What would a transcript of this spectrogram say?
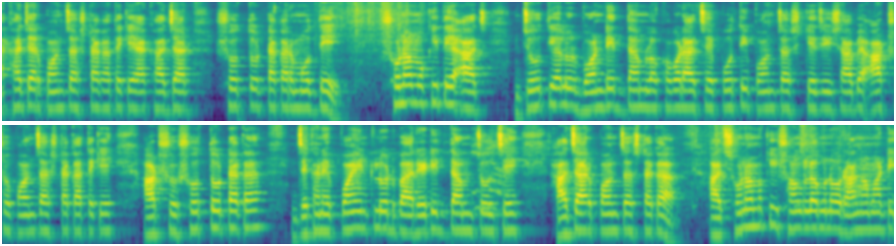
এক হাজার পঞ্চাশ টাকা থেকে এক হাজার সত্তর টাকার মধ্যে। সোনামুখীতে আজ জ্যোতি আলুর বন্ডের দাম লক্ষ্য করা আছে প্রতি পঞ্চাশ কেজি হিসাবে আটশো পঞ্চাশ টাকা থেকে আটশো সত্তর টাকা, যেখানে পয়েন্ট লোড বা রেডির দাম চলছে হাজার পঞ্চাশ টাকা। আজ সোনামুখী সংলগ্ন রাঙামাটি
